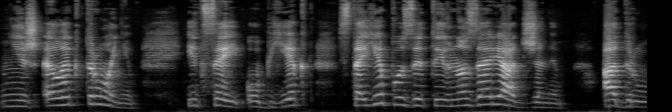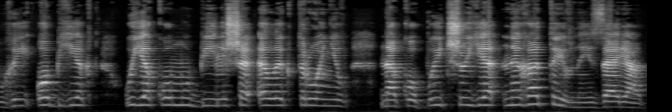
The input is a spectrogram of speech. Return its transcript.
ніж електронів, і цей об'єкт стає позитивно зарядженим, а другий об'єкт, у якому більше електронів, накопичує негативний заряд.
